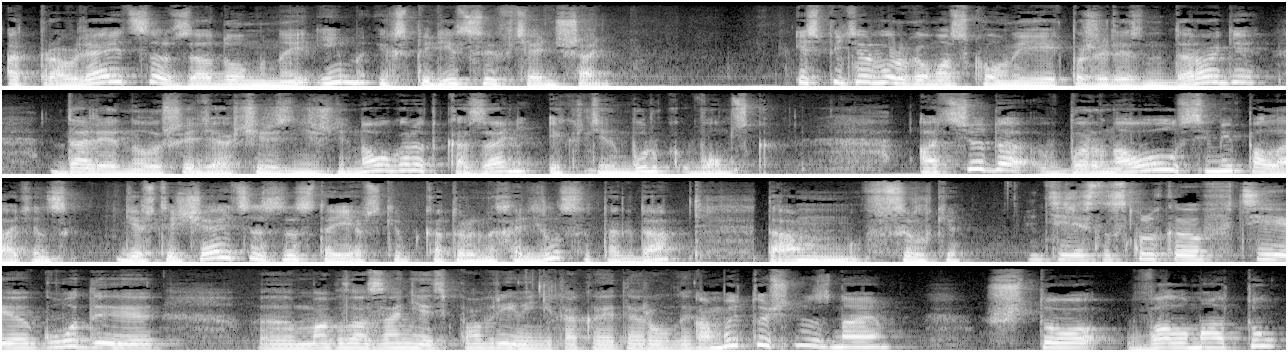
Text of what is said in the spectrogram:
отправляется в задуманную им экспедицию в Тяньшань. Из Петербурга в Москву он едет по железной дороге, далее на лошадях через Нижний Новгород, Казань, Екатеринбург, Омск. Отсюда в Барнаул, Семипалатинск, где встречается с Достоевским, который находился тогда там в ссылке. Интересно, сколько в те годы э, могла занять по времени такая дорога? А мы точно знаем, что в Алмату,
